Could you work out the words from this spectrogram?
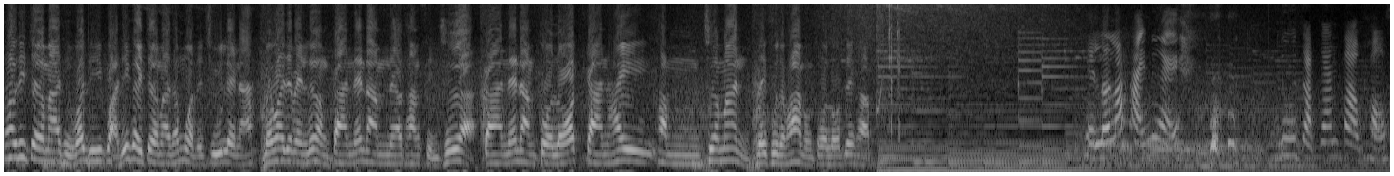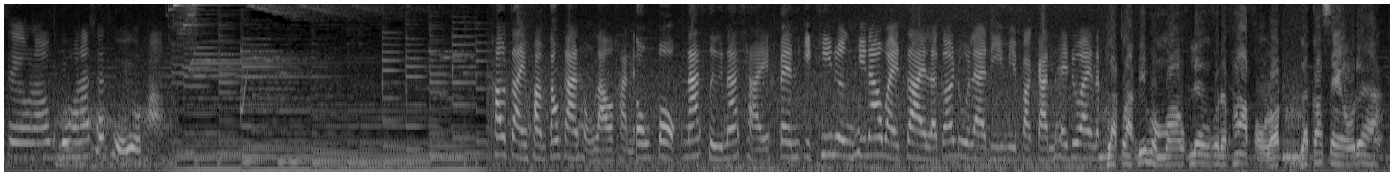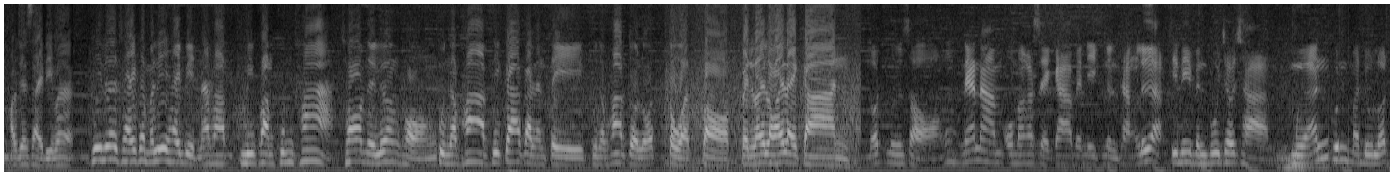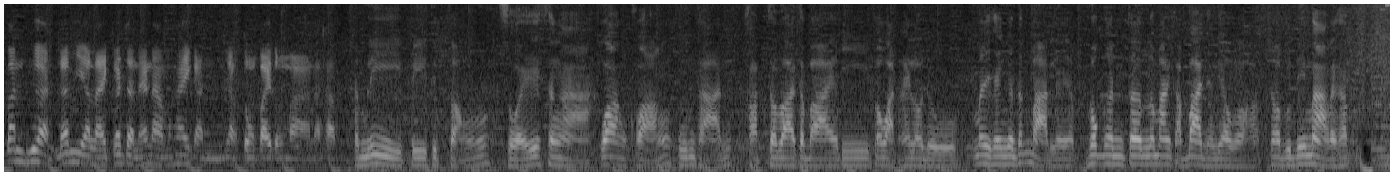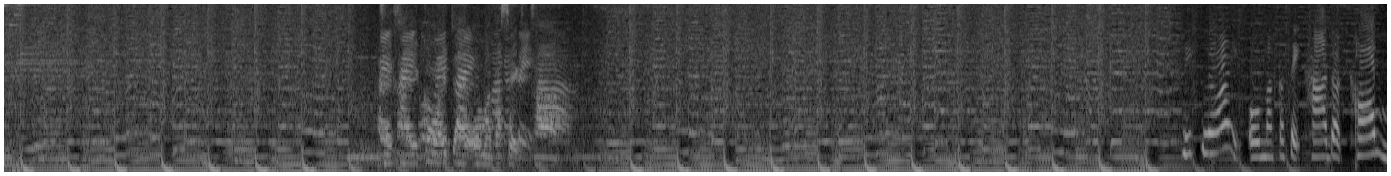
เท่าที่เจอมาถือว่าดีกว่าที่เคยเจอมาทั้งหมดในชีวิตเลยนะ ไม่ว่าจะเป็นเรื่องของการแนะนำแนวทางสินเชื่อ การแนะนำตัวรถ การให้คำเชื่อมั่นในคุณภาพของตัวรถด้วยครับ เห็นแล้วแล้วหายเหนื่อย ดูจากการตอบของเซลล์แล้วดูเขาน่าเชื่อถืออยู่ค่ะ เข้าใจความต้องการของเราค่ะ ตรงปกน่าซื้อน่าใช้ เป็นอีกที่หนึ่งที่น่าไว้ใจ แล้วก็ดูแลดีมีประกันให้ด้วยนะหลักๆที่ผมมองเรื่องคุณภาพของรถ แล้วก็เซลล์ด้วยฮะเอาใจใส่ดีมาก ที่เลือกใช้ Camry Hybrid นะครับ มีความคุ้มค่าชอบในเรื่องของคุณภาพที่กล้าการันตี คุณภาพตัวรถตรวจสอบเป็นร้อยๆรายการรถมือสองแนะนำโอมากาเซกาเป็นอีกหนึ่งทางเลือกที่นี่เป็นผู้เชี่ยวชาญเหมือนคุณมาดูรถบ้านเพื่อน และมีอะไรก็จะแนะนำให้กันอย่างตรงไปตรงมานะครับแคมรี่ปี 12 สวยสง่ากว้างขวางภูมิฐานขับสบายสบายมีประวัติให้เราดู ไม่ได้ใช้เงินทั้งบาทเลยครับพกเงินเติมน้ำมันกลับบ้านอย่างเดียวก็ครับชอบรุ่นนี้มากเลยครับใครๆก็ไว้ใจโอมากาเสะค่ะคลิกเลย o m a k a s e k a c o m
